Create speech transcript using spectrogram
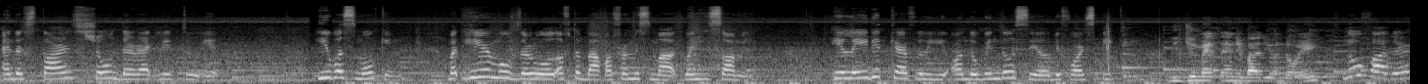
and the stars shone directly through it. He was smoking, but he removed the roll of tobacco from his mouth when he saw me. He laid it carefully on the window sill before speaking. Did you meet anybody on the way? No, father.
